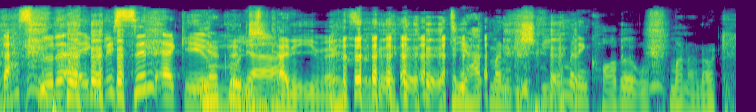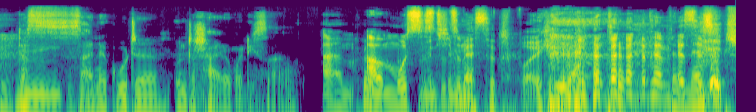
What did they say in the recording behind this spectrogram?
Das würde eigentlich Sinn ergeben. Ja, gut. Ich keine E-Mails. Die hat man geschrieben, den Callboy ruft man an. Okay, das Mhm. ist eine gute Unterscheidung, würde ich sagen. Ähm, aber musstest du München zum Message Boy. der Der Message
